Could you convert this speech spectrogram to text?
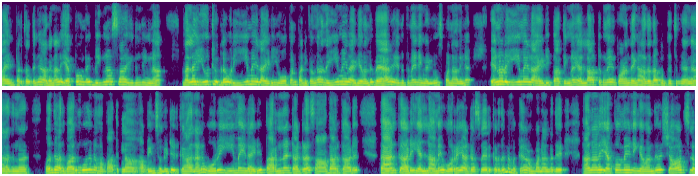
பயன்படுத்துறதுங்க. அதனால் எப்போவுமே பிக்னர்ஸாக இருந்தீங்கன்னா நல்லா யூடியூப்பில் ஒரு இமெயில் ஐடி ஓப்பன் பண்ணிக்கோங்க. அந்த இமெயில் ஐடியை வந்து வேறு எதுக்குமே நீங்கள் யூஸ் பண்ணாதீங்க. என்னோட இமெயில் ஐடி பார்த்தீங்கன்னா எல்லாத்துக்குமே என் குழந்தைங்க அதை தான் கொடுத்து வச்சிருக்காங்க அதுங்க வந்து அது வரும்போது நம்ம பார்த்துக்கலாம் அப்படின்னு சொல்லிட்டு இருக்கேன் அதனால ஒரு email ID permanent address Aadhaar card PAN card எல்லாமே ஒரே அட்ரஸ்ல இருக்கிறது நமக்கு ரொம்ப நல்லது. அதனால எப்பவுமே நீங்க வந்து ஷார்ட்ஸ்ல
